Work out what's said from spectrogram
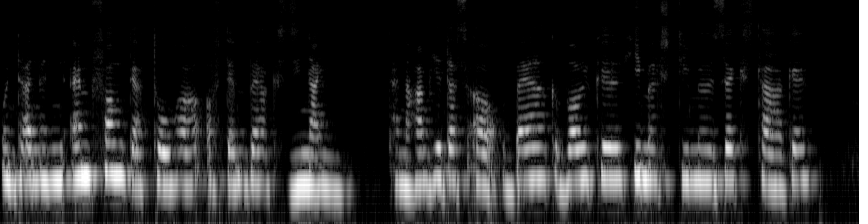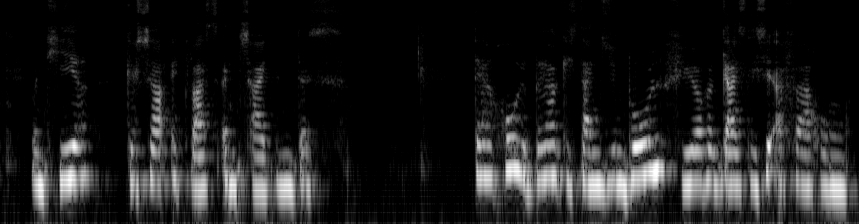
und an den Empfang der Tora auf dem Berg Sinai. Dann haben wir das auch. Berg, Wolke, Himmelstimme, sechs Tage. Und hier geschah etwas Entscheidendes. Der hohe Berg ist ein Symbol für geistliche Erfahrung.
